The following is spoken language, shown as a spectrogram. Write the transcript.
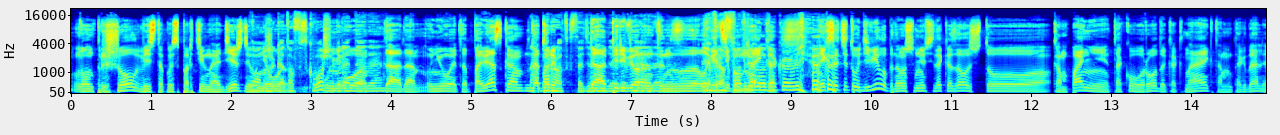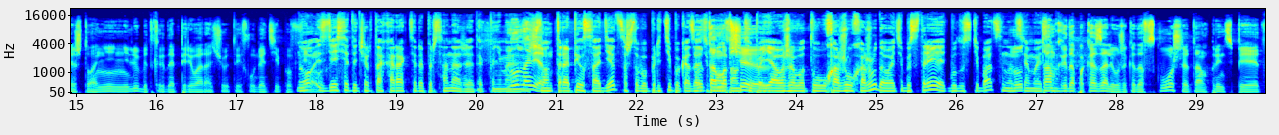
Он пришел весь такой в спортивной одежде. Ну, у он него, уже готов в сквош у играть, него, да, да. да, да, у него это повязка, Наоборот, которая, кстати. да, делает. перевернутым Да, да, логотипом Nike. Мне, кстати, это удивило, потому что мне всегда казалось, что компании такого рода, как Nike там, и так далее, что они не любят, когда переворачивают их логотипы Ну, здесь это черта характера персонажа, я так понимаю. Ну, Что наверное. он торопился одеться, чтобы прийти показать, Ну, там мол, вообще- типа, я уже вот ухожу, ухожу, давайте быстрее, буду стебаться над Ну, всем этим. там, когда показали уже, когда в сквоше, там, в принципе, это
